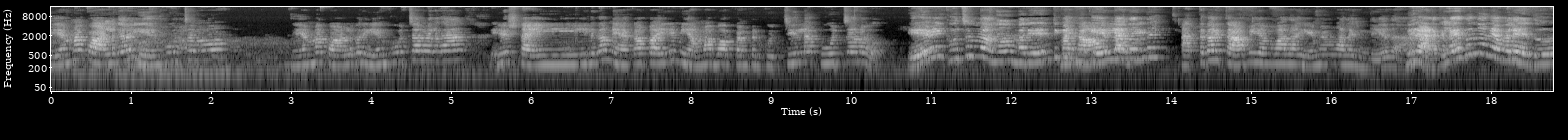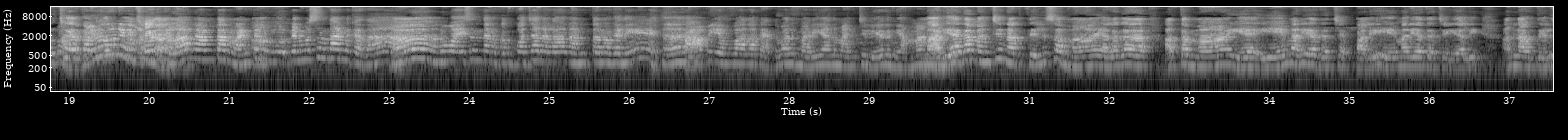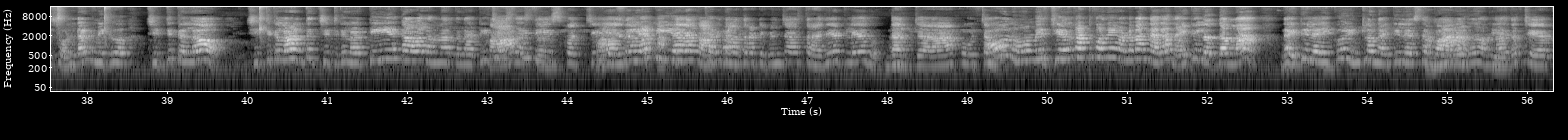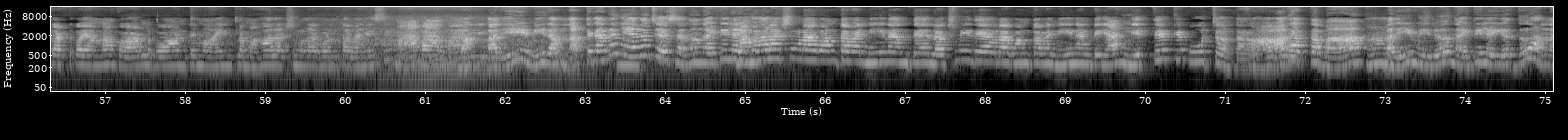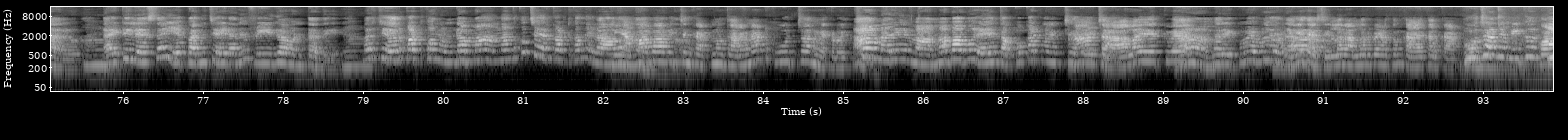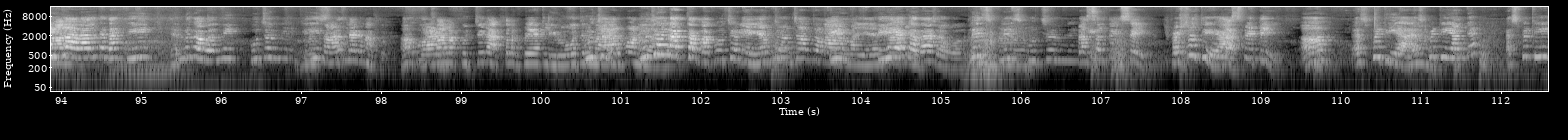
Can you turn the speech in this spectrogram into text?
ఏమ్మా కోళ్ళ గారు ఏం కూర్చోను? ఏమ్మా కోళ్ళ గారు ఏం కూర్చోను ఇలాగా ఏ స్టైల్గా మేకప్ అయ్యి మీ అమ్మ బాబు పంపిన కుర్చీలో కూర్చోను. ఏమి కూర్చున్నాను? మరి ఏంటి? అత్తగారి కాఫీ ఇవ్వాలా ఏమి ఇవ్వాలని లేదా? మీరు అడగలేదు నేను ఇవ్వలేదు. అంటాను. అంటే నేను ముసలిదాన్ని కదా. గాని. కాఫీ ఇవ్వాలా పెద్దవాళ్ళకి మర్యాద మంచి లేదు. మీ అమ్మ మర్యాద మంచి నాకు తెలుసమ్మా. ఎలాగా అత్తమ్మ ఏ ఏ మర్యాద చెప్పాలి ఏ మర్యాద చేయాలి అని నాకు తెలుసు. ఉండండి మీకు. చిటికలో చిటికలో అంటే చిటికలో టీ కావాలన్నారు కదా టీ. తీసుకొచ్చి టిఫిన్ చేస్తారు అదేట్ లేదు. దర్జా కూర్చో అవును మీరు చీర కట్టుకొని ఉండమన్నారా? నైటీలు వద్దమ్మా. నైటీలు వేయకు ఇంట్లో బాగోదు అన్నారు. ఏదో చీర కట్టుకోయమ్మా కోడలు బాగుంటే మా ఇంట్లో మహాలక్ష్మి లాగా ఉంటావనేసి మా బాధ మరి. మరి అన్నట్టుగానే నేను చేశాను నైటీలు వేయకుండా మహాలక్ష్మి లాగా ఉంటావని నేనంతే లక్ష్మీదేవి లాగా ఉంటావని నేనంటే యాక నెత్తెక్కి కూర్చుంటాను కాదత్తమ్మా. మరి మీరు నైటీలు వేయొద్దు అన్నారు. నైటీలు వేస్తే ఏ పని చేయడానికి ఫ్రీగా ఉంటది. మరి చీర కట్టుకొని ఉండమ్మా అన్నందుకు చీర కట్టుకొని ఇలా మీ అమ్మ. బాబు ఇచ్చిన కట్నం తరగనట్టు కూర్చోను ఇక్కడ మరి మా అమ్మ బాబు ఏం తక్కువ కట్నం ఇచ్చారు చాలా ఎక్కువే మరి ఎక్కువ ఇవ్వలేదా చిల్లర అల్లరి పెడతాం కాగితాలు కట్టు కూర్చోండి మీకు. కావాలి కదా టీ ఎందుకు అవన్నీ కూర్చోండి టీ ఇస్తా. సాట్లేదు నాకు ఆ, కూర్చోండి. కోడాల కుర్చీలు అత్తలకు పేటలు ఈ రోజు కూర్చోండి. అత్తమ్మ కూర్చోండి. ఏం కూర్చొని కాఫీ కదా? ప్లీజ్ ప్లీజ్ కూర్చోండి. Special ఇచ్చేయ్. Special tea SPT. SPT SPT అంటే ఎస్పిటి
